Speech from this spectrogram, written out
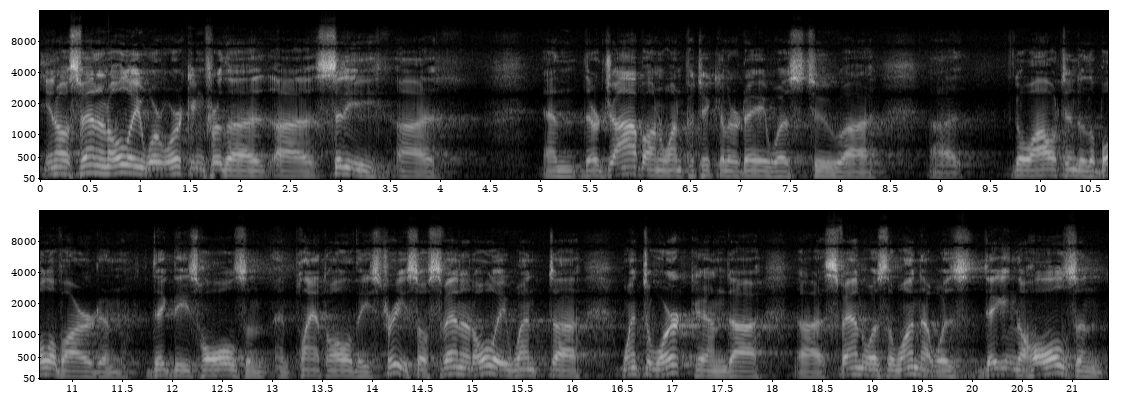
You know, Sven and Ole were working for the uh, city, uh, and their job on one particular day was to uh, uh go out into the boulevard and dig these holes and, and plant all of these trees. So Sven and Ole went uh, went to work, and uh, uh, Sven was the one that was digging the holes, and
